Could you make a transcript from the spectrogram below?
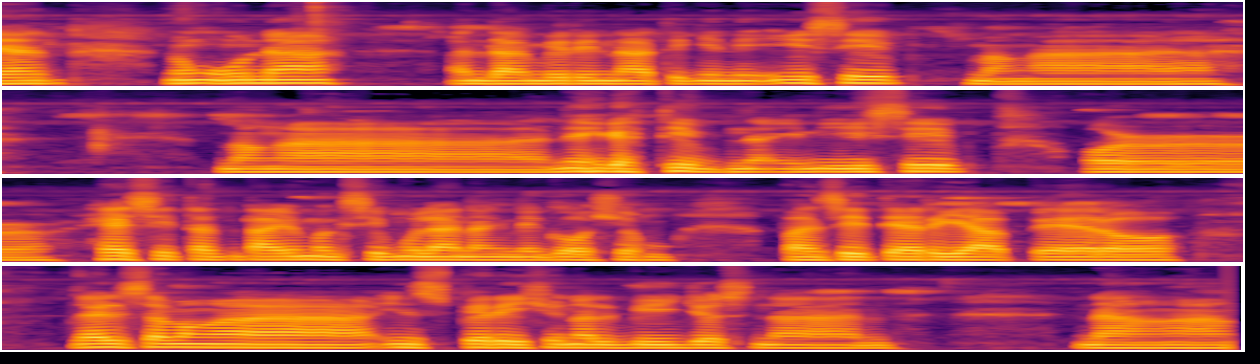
yan, nung una, ang dami rin nating iniisip, mga mga negative na iniisip or hesitant tayo magsimula ng negosyong pansiteria pero dahil sa mga inspirational videos na ng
